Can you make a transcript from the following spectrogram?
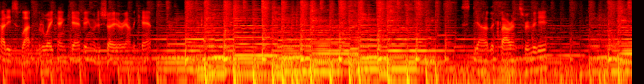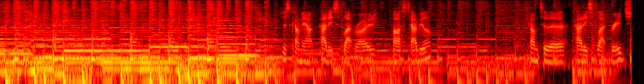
Paddy's Flat for the weekend camping. We'll just show you around the camp. Down at the Clarence River here. Just come out Paddy's Flat Road past Tabulam. Come to the Paddy's Flat Bridge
